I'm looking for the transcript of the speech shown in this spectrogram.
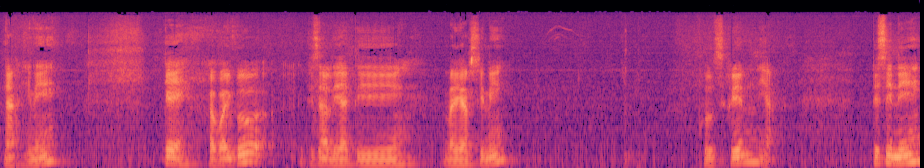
Nah, ini. Oke, Bapak Ibu bisa lihat di layar sini. Full screen ya. Di sini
